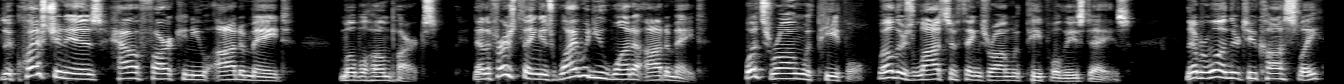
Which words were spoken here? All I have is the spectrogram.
The question is how far can you automate mobile home parks? Now, the first thing is why would you want to automate? What's wrong with people? Well, there's lots of things wrong with people these days. Number one, they're too costly.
